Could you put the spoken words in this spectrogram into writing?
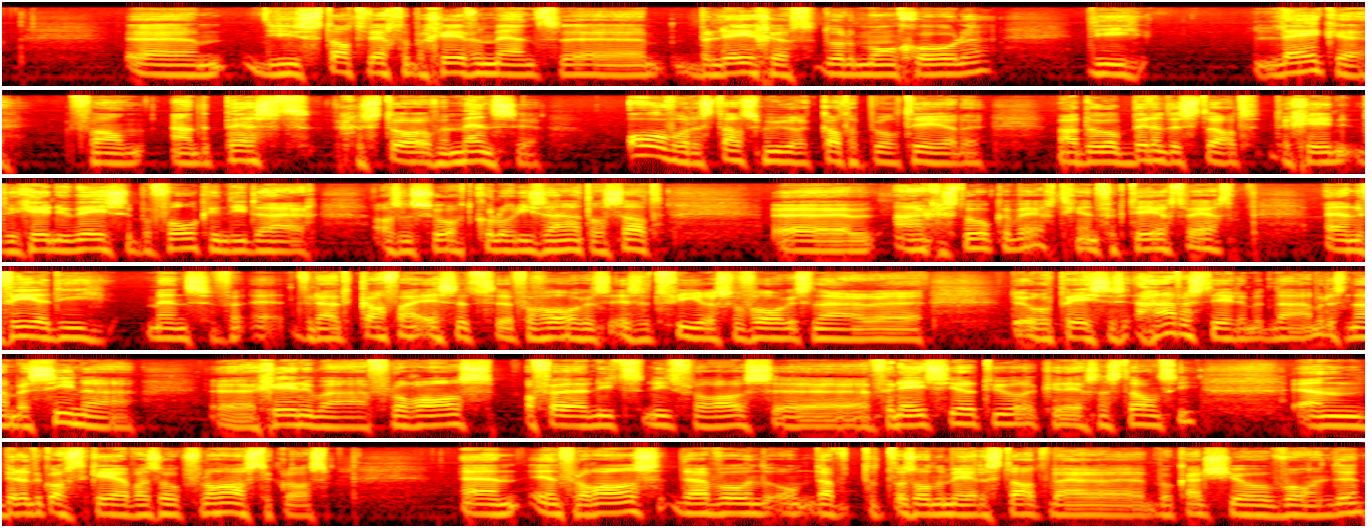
Ehm, die stad werd op een gegeven moment eh, belegerd door de Mongolen. Die lijken van aan de pest gestorven mensen over de stadsmuren katapulteerden. Waardoor binnen de stad de, Gen de Genuese bevolking die daar als een soort kolonisator zat... eh, aangestoken werd, geïnfecteerd werd. En via die mensen eh, vanuit Kaffa is het, eh, vervolgens, is het virus vervolgens naar de Europese havensteden met name. Dus naar Messina, Genua, Florence. Of niet, niet Florence, Venetië natuurlijk in eerste instantie. En binnen de kortste keer was ook Florence de klos. En in Florence, daar woonde, on- dat was onder meer de stad waar eh, Boccaccio woonde.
